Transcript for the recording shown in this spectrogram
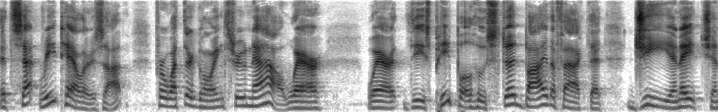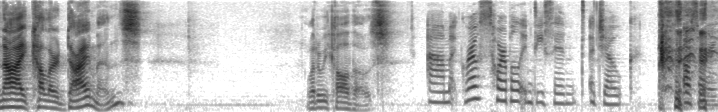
it set retailers up for what they're going through now where where these people who stood by the fact that G and H and I colored diamonds what do we call those? Um, gross, horrible, indecent, a joke. Oh, sorry.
